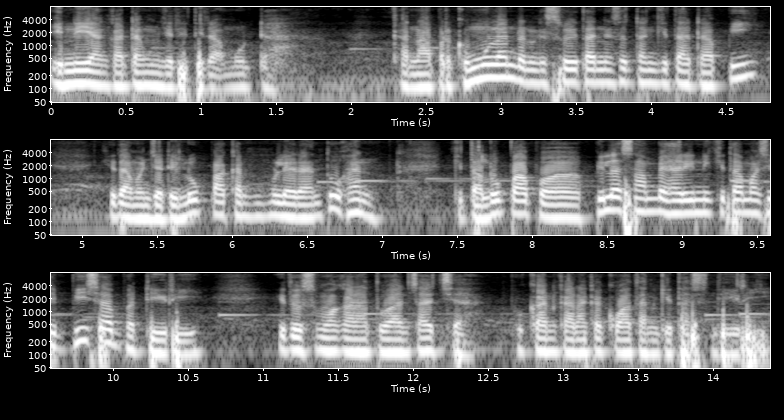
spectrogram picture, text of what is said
Ini yang kadang menjadi tidak mudah. Karena pergumulan dan kesulitan yang sedang kita hadapi, kita menjadi lupakan pemeliharaan Tuhan. Kita lupa bahwa bila sampai hari ini kita masih bisa berdiri, itu semua karena Tuhan saja, bukan karena kekuatan kita sendiri.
